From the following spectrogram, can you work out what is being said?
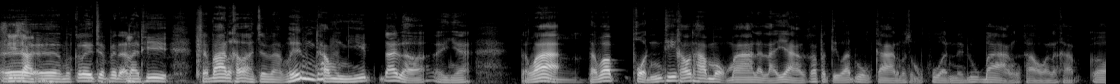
เออสีสันเออมันก็เลยจะเป็นอะไรที่ชาวบ้านเขาอาจจะแบบ เฮ้ยมึงทำอย่างนี้ได้เหรออะไรเงี้ย แต่ว่าอืมแต่ว่าผลที่เขาทำออกมาหลาย ๆ อย่างก็ปฏิวัติวงการพอสมควรในลูกบ้าของเขานะครับ ก็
